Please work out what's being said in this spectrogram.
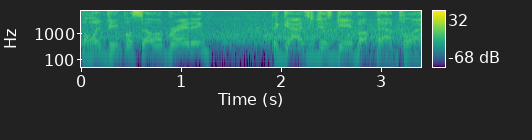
The only people celebrating? The guys who just gave up that play.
